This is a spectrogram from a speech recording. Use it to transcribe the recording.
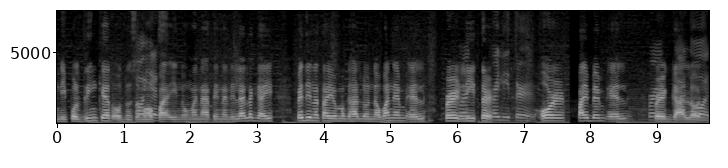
nipple drinker o dun sa Oh, mga yes. painuman natin na nilalagay, pwede na tayo maghalo na 1 ml per, liter Per liter. or 5 ml per, gallon.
